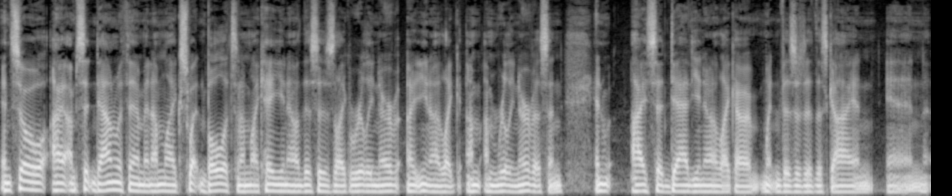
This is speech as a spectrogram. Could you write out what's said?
and so I, I'm sitting down with him, and I'm like sweating bullets, and I'm like, "Hey, you know, this is like really nerve. Uh, you know, like I'm I'm really nervous." And and I said, "Dad, you know, like I went and visited this guy in in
